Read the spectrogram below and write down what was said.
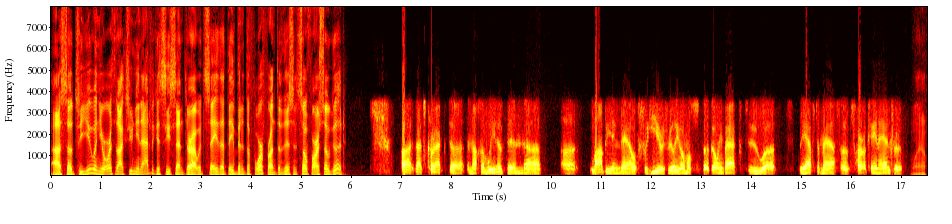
Uh, so, to you and your Orthodox Union Advocacy Center, I would say that they've been at the forefront of this, and so far, so good. Uh, that's correct, uh, Nachum. We have been uh, uh, lobbying now for years, really almost uh, going back to uh, the aftermath of Hurricane Andrew. Wow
